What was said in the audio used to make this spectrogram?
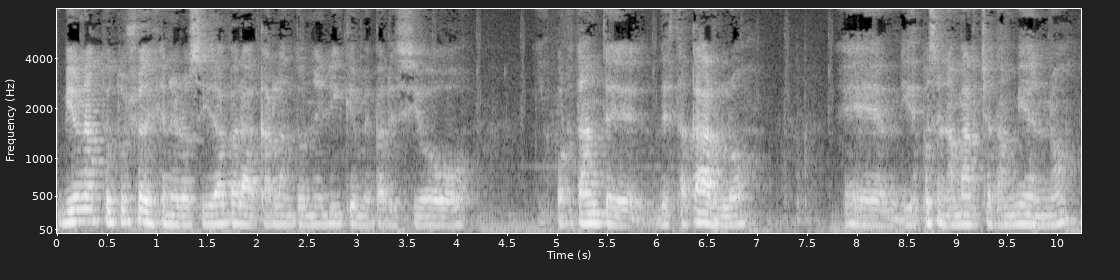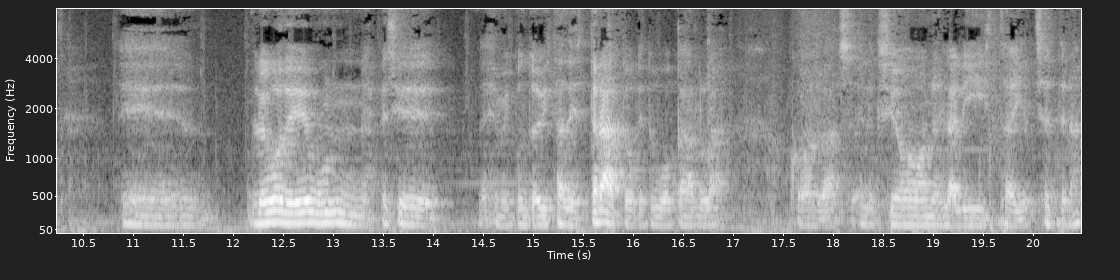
vi un acto tuyo de generosidad para Carla Antonelli que me pareció importante destacarlo eh, y después en la marcha también, ¿no? Eh, luego de una especie de, desde mi punto de vista, de estrato que tuvo Carla con las elecciones, la lista y etcétera.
